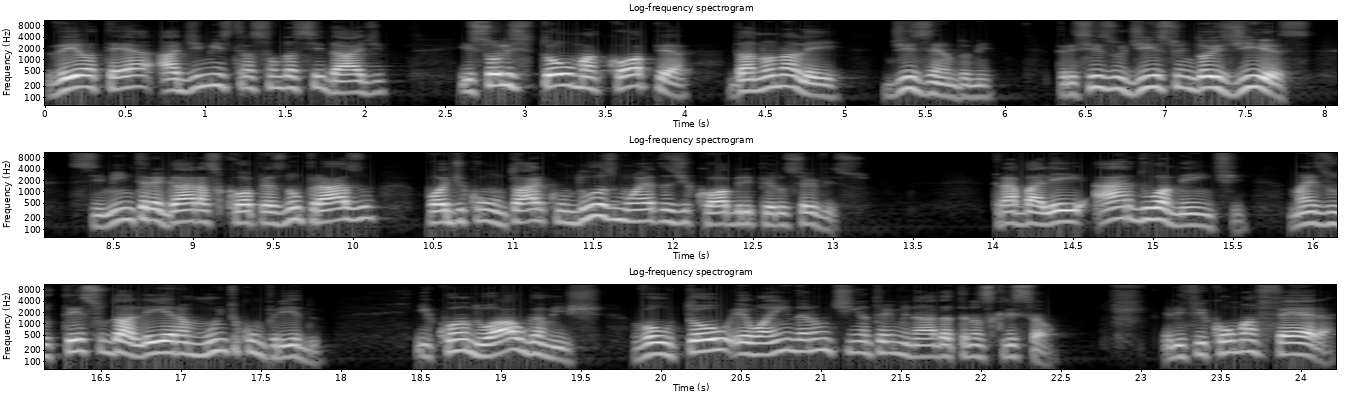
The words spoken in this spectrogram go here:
veio até a administração da cidade e solicitou uma cópia da nona lei, dizendo-me: Preciso disso em dois dias. Se me entregar as cópias no prazo, pode contar com duas moedas de cobre pelo serviço. Trabalhei arduamente, mas o texto da lei era muito comprido. E quando Algamish voltou, eu ainda não tinha terminado a transcrição. Ele ficou uma fera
